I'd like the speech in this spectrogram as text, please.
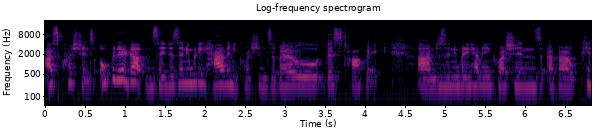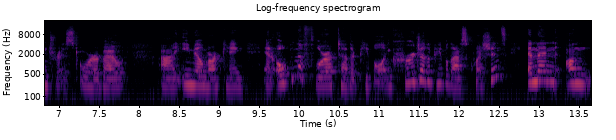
ask questions, open it up and say, does anybody have any questions about this topic? Um, does anybody have any questions about Pinterest or about uh, email marketing, and open the floor up to other people. Encourage other people to ask questions, and then on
